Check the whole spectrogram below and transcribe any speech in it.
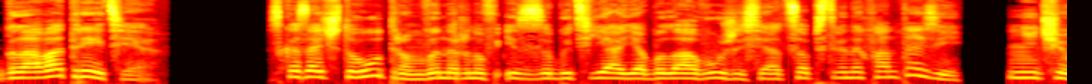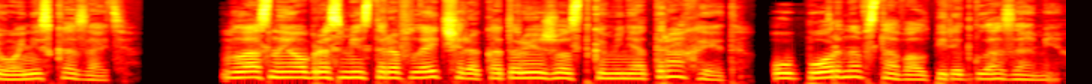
Глава третья. Сказать, что утром, вынырнув из забытья, я была в ужасе от собственных фантазий, ничего не сказать. Властный образ мистера Флетчера, который жестко меня трахает, упорно вставал перед глазами.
